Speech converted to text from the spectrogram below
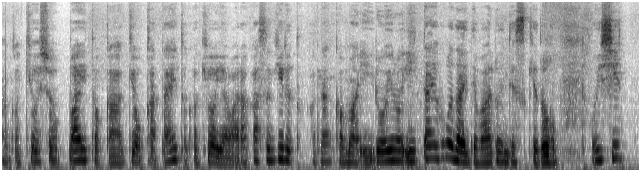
なんか今日しょっぱいとか今日硬いとか今日柔らかすぎるとかなんかまあいろいろ言いたい放題ではあるんですけど美味しいって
